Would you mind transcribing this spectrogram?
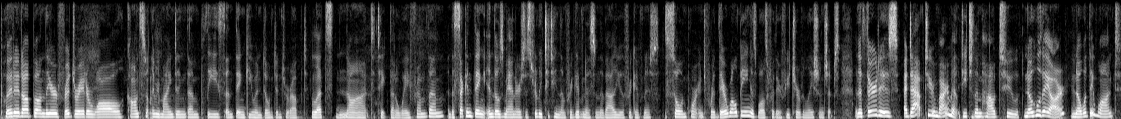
Put it up on the refrigerator wall, constantly reminding them, please and thank you and don't interrupt. Let's not take that away from them. And the second thing in those manners is really teaching them forgiveness and the value of forgiveness. So important for their well being as well as for their future relationships. And the third is adapt to your environment. Teach them how to know who they are, know what they want,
